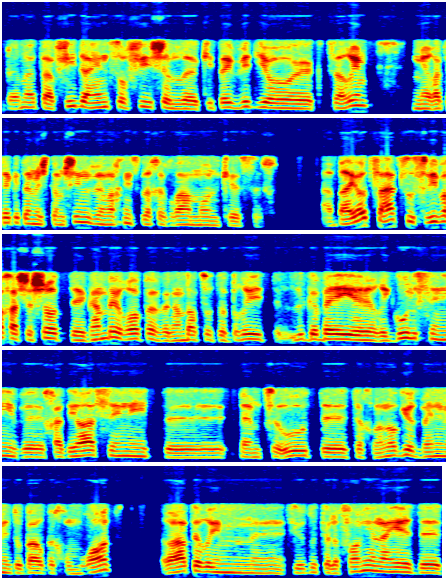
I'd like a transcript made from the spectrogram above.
באמת הפיד האינסופי של אה, קטעי וידאו אה, קצרים מרתק את המשתמשים ומכניס לחברה המון כסף. הבעיות צצו סביב החששות גם באירופה וגם בארצות הברית לגבי ריגול סיני וחדירה סינית באמצעות טכנולוגיות בין אם מדובר בחומרות, ראוטרים, ציוד הטלפוניה ניידת,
